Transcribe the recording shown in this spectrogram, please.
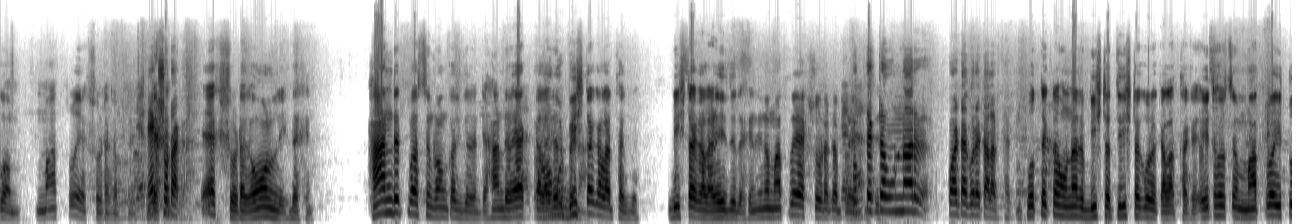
কম মাত্র একশো টাকা প্রাইস একশো টাকা? একশো টাকা অনলি দেখেন। হান্ড্রেড পার্সেন্ট রং কাজ গ্যারান্টি হান্ড্রেড এক কালার বিশটা কালার থাকবে। বিশটা কালার এই যে দেখেন এটা মাত্র একশো টাকা প্রাইস প্রত্যেকটা উন্নার কয়টা করে কালার থাকে? প্রত্যেকটা ওনার বিশটা তিরিশটা করে কালার থাকে। এটা হচ্ছে মাত্র একটু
